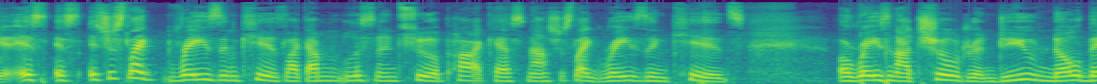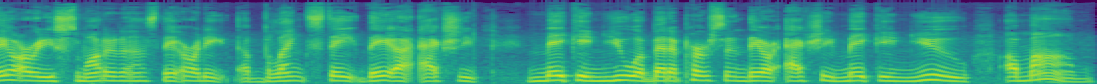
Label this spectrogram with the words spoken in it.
it's it's it's just like raising kids. Like i'm listening to a podcast now. It's just like raising kids or raising our children. Do you know they're already smarter than us? They're already a blank state. They are actually making you a better person. They are actually making you a mom.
